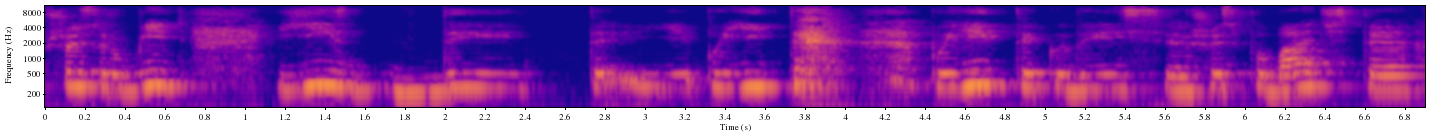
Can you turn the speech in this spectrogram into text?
щось робіть, їздите, ї- поїдьте, поїдьте кудись, щось побачите.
